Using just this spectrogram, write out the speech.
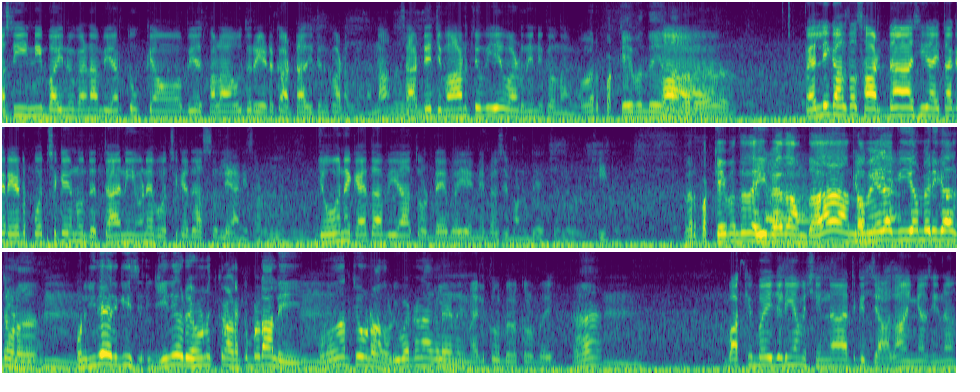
ਅਸੀਂ ਇੰਨੀ ਬਾਈ ਨੂੰ ਕਹਿਣਾ ਵੀ ਯਾਰ ਤੂੰ ਕਿਉਂ ਵੀ ਫਲਾ ਉਹਦੇ ਰੇਟ ਘੱਟ ਅਸੀਂ ਤੈਨੂੰ ਘੱਟ ਦੇਣਾ। ਨਾ ਸਾਡੇ ਜਵਾਨ ਚੋਂ ਵੀ ਇਹ ਵਰਡ ਨਹੀਂ ਨਿਕਲਣਾਗਾ ਹੋਰ ਪੱਕੇ ਬੰਦੇ ਆ ਨਾ ਫਿਰ। ਪਹਿਲੀ ਗੱਲ ਤਾਂ ਸਾਡਾ ਅਸੀਂ ਅਜੇ ਤੱਕ ਰੇਟ ਪੁੱਛ ਕੇ ਉਹਨੂੰ ਦਿੱਤਾ ਨਹੀਂ ਉਹਨੇ ਪੁੱਛ ਕੇ ਦੱਸ ਲਿਆ ਨਹੀਂ ਸਾਡਾ ਜੋ ਉਹਨੇ ਕਹਿਤਾ ਵੀ ਆ ਤੁਹਾਡੇ ਬਈ ਇੰਨੇ ਪੈਸੇ ਬਣਦੇ ਆ ਚਲੋ ਠੀਕ ਹੈ। ਫਿਰ ਪੱਕੇ ਬੰਦੇ ਦਾ ਇਹੀ ਫਾਇਦਾ ਹੁੰਦਾ ਨਵੇਂ ਦਾ ਕੀ ਆ ਮੇਰੀ ਗੱਲ ਸੁਣ। ਹੂੰ। ਹੁਣ ਜਿਹਦੇ ਐਤਕੀ ਜਿਹਨੇ ਉਰੇ ਹੁਣ ਕਣਕ ਵਢਾ ਲਈ ਹੁਣ ਉਹਦਾ ਝੋਨਾ ਥੋੜੀ ਵੱਢਣਾ ਅਗਲੇ ਨੇ। ਬਿਲਕੁਲ ਬਿਲਕੁਲ ਬਈ। ਹੈ? ਹੂੰ। ਬਾਕੀ ਬਈ ਜਿਹੜੀਆਂ ਮਸ਼ੀਨਾਂ ਐਤਕ ਜ਼ਿਆਦਾ ਆਈਆਂ ਸੀ ਨਾ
